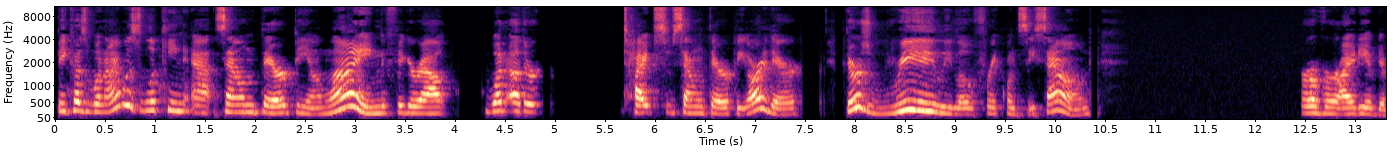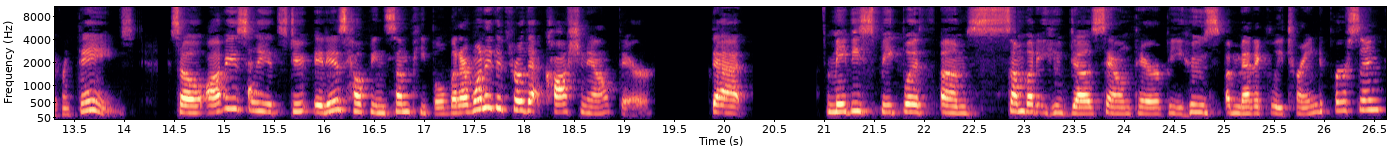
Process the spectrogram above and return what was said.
because when I was looking at sound therapy online to figure out what other types of sound therapy are there, there's really low frequency sound for a variety of different things. So obviously it's do, it is helping some people, but I wanted to throw that caution out there that maybe speak with um, somebody who does sound therapy, who's a medically trained person.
